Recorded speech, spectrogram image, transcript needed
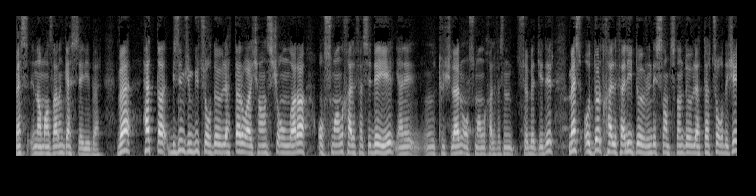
məhz namazların qəsr ediblər. Və Hətta bizim kimi bir çox dövlətlər var ki, hansı ki, onlara Osmanlı xəlifəsi deyil, yəni türklərin Osmanlı xəlifəsinin söhbət gedir. Məhz o dörd xəlifəlik dövründə İslam çıxan dövlətlər çoxdur ki,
